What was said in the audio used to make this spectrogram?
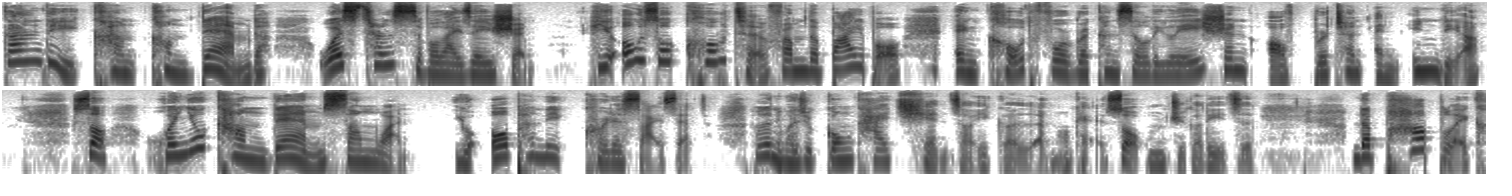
Gandhi con condemned Western civilization. He also quoted from the Bible and called for reconciliation of Britain and India. So when you condemn someone, you openly criticize it，就是你会去公开谴责一个人。OK，so、okay? 我们举个例子，The public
